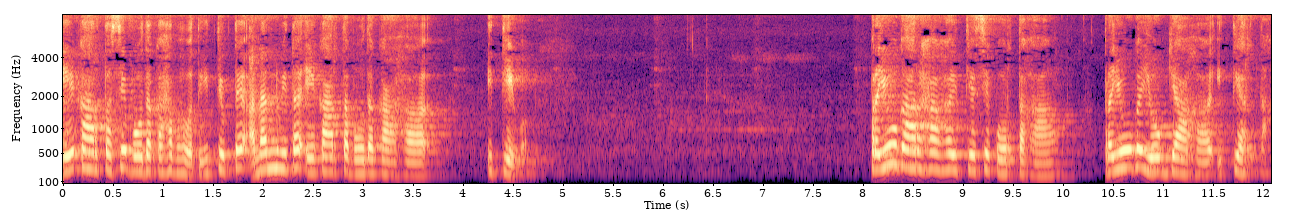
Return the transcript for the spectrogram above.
एकार्थस्य बोधकः भवति। इत्युक्ते अनन्वित एकार्थबोधकाः इत्येव। प्रयोगार्हाः इत्यस्य कोऽर्थः? प्रयोगयोग्याः इत्यर्थः।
